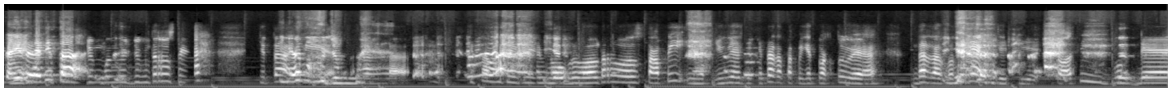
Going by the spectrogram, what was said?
Kayaknya kita mengujung terus ya. Kita iya, ini ya, uh, kita masih ingin iya. ngobrol terus. Tapi ingat juga sih kita tetap ingat waktu ya. Ntar takutnya iya. jadi so sibuk deh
